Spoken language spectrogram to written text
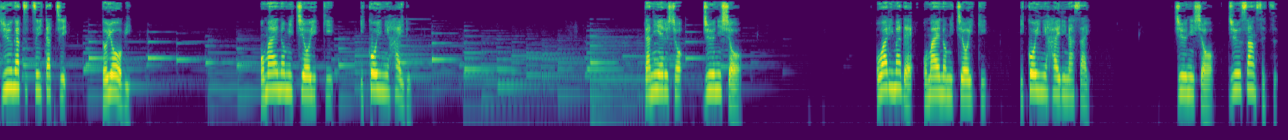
10月1日土曜日お前の道を行き、憩いに入る。ダニエル書12章終わりまでお前の道を行き、憩いに入りなさい。12章13節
